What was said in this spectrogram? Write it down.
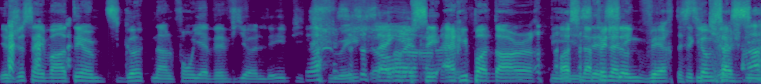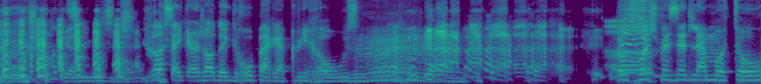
Il a juste inventé un petit gars que, dans le fond, il avait violé puis tué. c'est ça, c'est Ah, c'est Harry Potter. puis Ah, c'est la fin de la ligne verte. C'est comme qui ça. Grosse avec un genre de gros parapluie rose. Ah, L'autre fois, je faisais de la moto.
